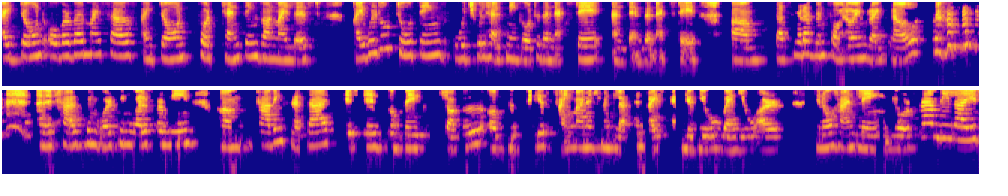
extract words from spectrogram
I don't overwhelm myself. I don't put 10 things on my list. I will do two things which will help me go to the next day and then the next day. Um, that's what I've been following right now. and it has been working well for me. Um, having said that, it is a big juggle of the biggest time management lesson life can give you when you are you know handling your family life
